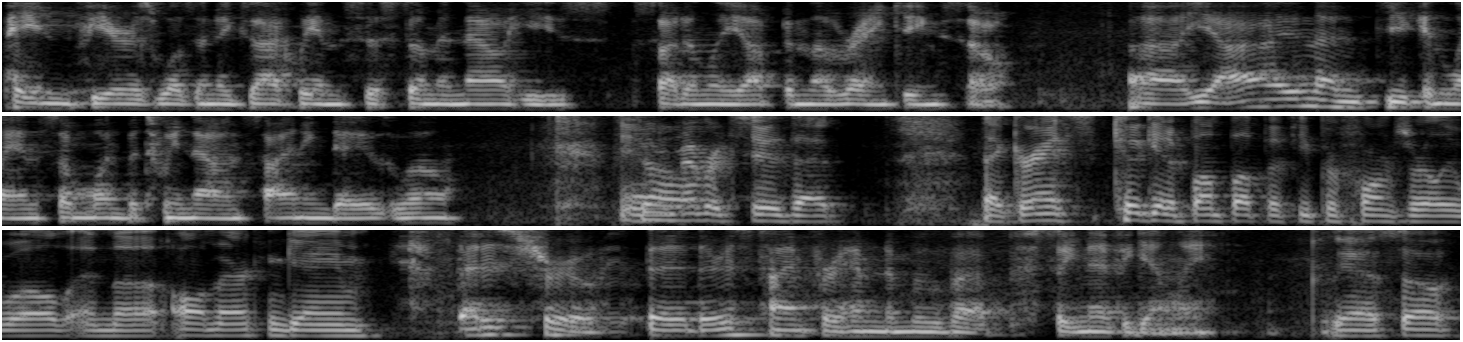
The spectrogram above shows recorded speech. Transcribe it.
Peyton Fears wasn't exactly in the system, and now he's suddenly up in the rankings. So, uh, yeah, and then you can land someone between now and signing day as well. And So- remember too that that Grant could get a bump up if he performs really well in the All American game. That is true. There, there is time for him to move up significantly. Yeah, so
